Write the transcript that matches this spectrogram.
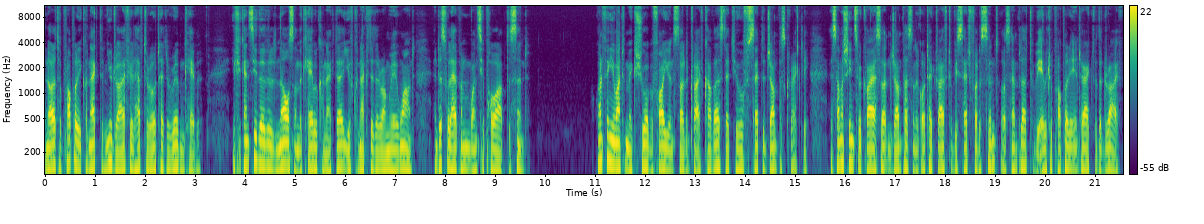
In order to properly connect the new drive you'll have to rotate the ribbon cable. If you can see the little nose on the cable connector, you've connected it the wrong way around, and this will happen once you power up the synth. One thing you want to make sure before you install the drive cover is that you've set the jumpers correctly, as some machines require certain jumpers on the Gotek drive to be set for the synth or sampler to be able to properly interact with the drive.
